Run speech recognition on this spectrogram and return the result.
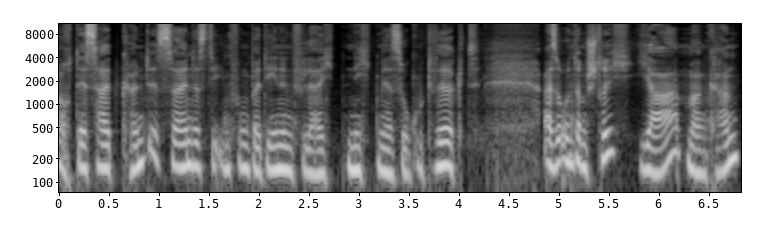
auch deshalb könnte es sein, dass die Impfung bei denen vielleicht nicht mehr so gut wirkt. Also unterm Strich, ja, man kann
